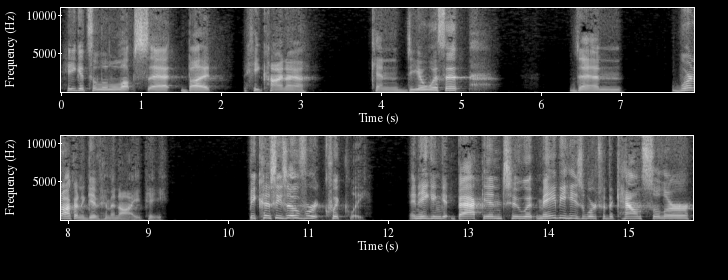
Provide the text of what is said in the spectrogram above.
he gets a little upset, but he kind of can deal with it. Then we're not going to give him an IEP because he's over it quickly and he can get back into it. Maybe he's worked with a counselor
